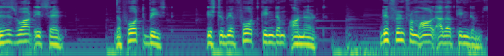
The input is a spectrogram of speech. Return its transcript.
this is what he said The fourth beast is to be a fourth kingdom on earth, different from all other kingdoms.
